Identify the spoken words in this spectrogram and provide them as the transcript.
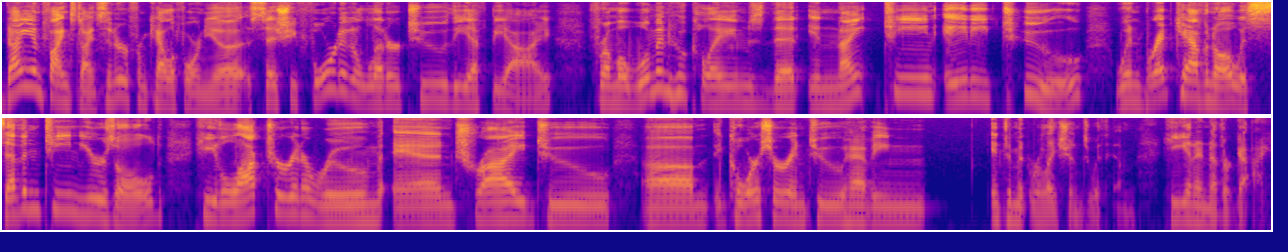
Dianne Feinstein, senator from California, says she forwarded a letter to the FBI from a woman who claims that in 1982, when Brett Kavanaugh was 17 years old, he locked her in a room and tried to um, coerce her into having intimate relations with him, he and another guy.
